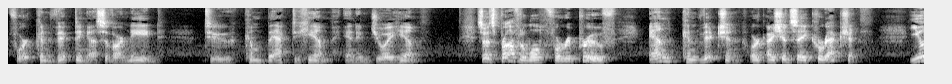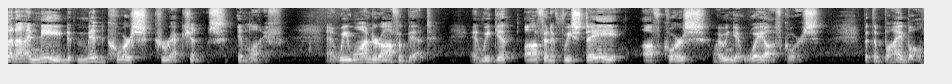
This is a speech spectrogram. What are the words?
for convicting us of our need to come back to Him and enjoy Him. So it's profitable for reproof and conviction, or I should say, correction. You and I need mid course corrections in life and we wander off a bit. And we get off and if we stay off course why well, we can get way off course. But the bible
